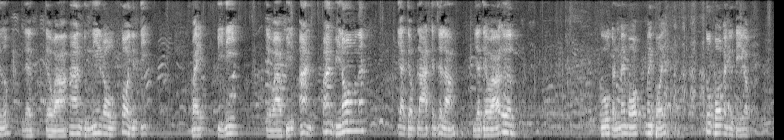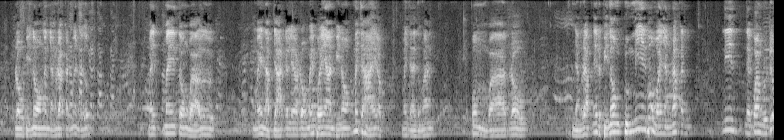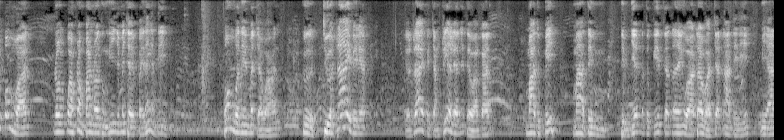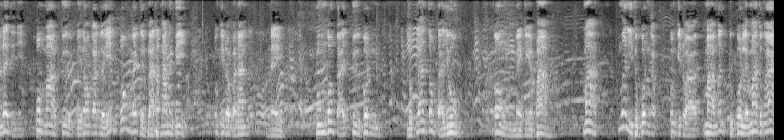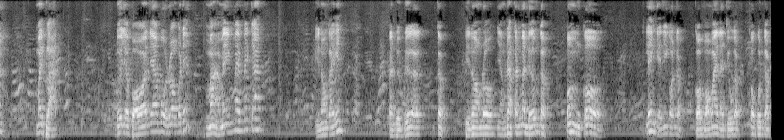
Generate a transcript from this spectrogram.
เดิม แล้วแต่ว่าอ่านตรงนี้เราก็ยุติไว้ปีนี้ แต่ว่าปีอ่านอ่านปีน้องนะ อย่าเดี๋ยวปลาดกันเสียหลัง อย่าเดี๋ยวว่า เออ กูกันไม่บอกไม่ปล่อยตุกบอกกันอยู่ดีครับ เราปีน้องกันอย่างรักกันเหมือนเดิม ไม่ไม่ต้องว่าเออ ไม่หนับญาติกันแล้ว เราไม่ปล่อยอ่านพี่น้อง ไม่จ่ายครับ ไม่จ่ายตรงนั้นผมว่าเราอย่างรักนี่แต่พี่น้องกลุ่มนี้ผมว่าอย่างรักกัน นี่ในความรู้สึกผมว่าเราความสัมพันเราตรงนี้จะไม่ใจไปไหนกันดีผมก็นี่มาจะว่าคือเจือดไร่ไปเลยเจือดไร่ไปจังเรียแล้วนี่แต่ว่าการมาทุกปีมาเต็มเต็มเย็นมาทุกปีจะแสดงว่าถ้าว่าจัดอ่านทีนี้ มีอ่านได้ทีนี้ผมมาคือพี่น้องก็เคยเห็นผมไม่เคยปลาดทักงานหนึ่งทีผมคิดว่าปะนั้นในกลุ่มก้องตายคือคนลูกล้านต้องตายอยู่ก้องแม่เกป้ามากเมื่อนี่ทุกคนครับ ผมคิดว่ามามันทุกคนแล้วมาทุกงาน ไม่พลาด โดยเฉพาะเนี่ยโบเราวันเนี้ยมาไม่ไม่ไม่กัดพี่น้องกันเห็นกันเรือกกับพี่น้องเราอย่างรักกันเหมือนเดิมกับผมก็เล่นแก่นี้ก่อนกับขอหมอไว้นะจูกับขอบคุณกับ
